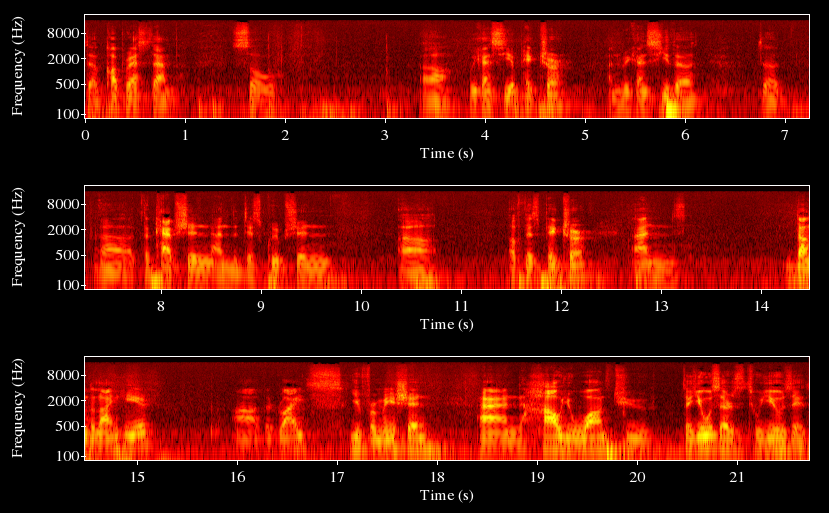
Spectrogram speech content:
the copyright stamp. So uh, we can see a picture, and we can see the the uh, the caption and the description uh, of this picture, and down the line here, uh, the rights information and how you want to the users to use it.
